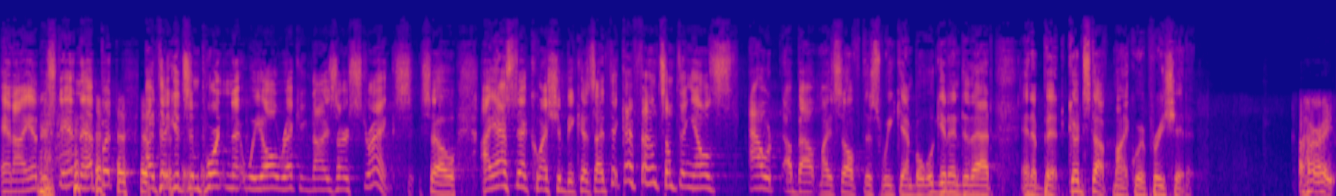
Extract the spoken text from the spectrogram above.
and I understand that. But I think it's important that we all recognize our strengths. So I asked that question because I think I found something else out about myself this weekend. But we'll get into that in a bit. Good stuff, Mike. We appreciate it. All right.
